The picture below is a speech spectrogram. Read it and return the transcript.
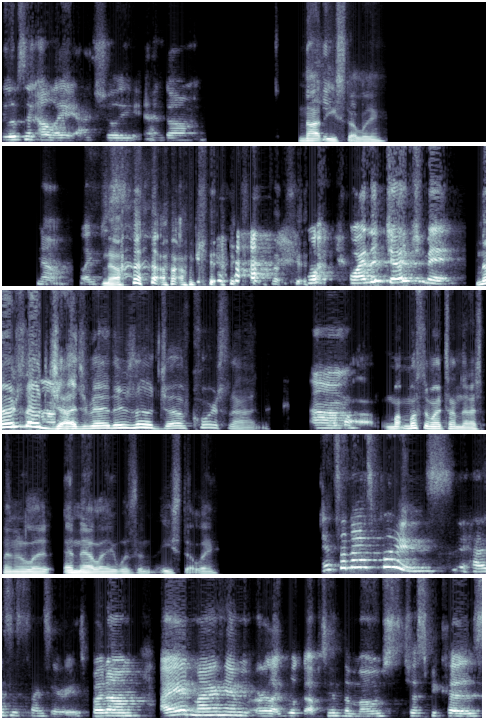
He lives in LA actually, and um, Not East LA. no, like No, I'm kidding. I'm kidding. why, why the judgment? No, there's no judgment. There's no ju- Of course not. Um, Uh, m- most of my time that I spent in LA, in LA was in East LA. It's a nice place. It has its nice areas, but um, I admire him or like look up to him the most just because,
